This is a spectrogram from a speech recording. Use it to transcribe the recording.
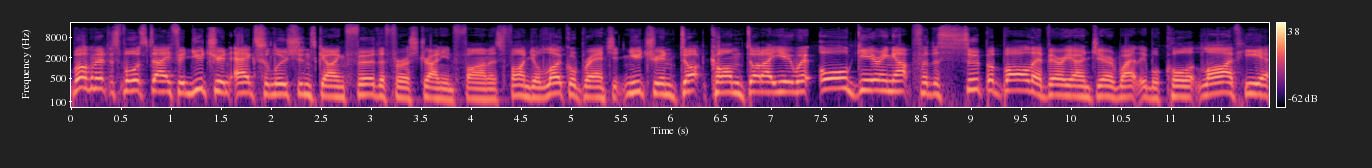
Welcome back to Sports Day for Nutrien Ag Solutions going further for Australian farmers. Find your local branch at nutrien.com.au. We're all gearing up for the Super Bowl. Our very own Gerard Whateley will call it live here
